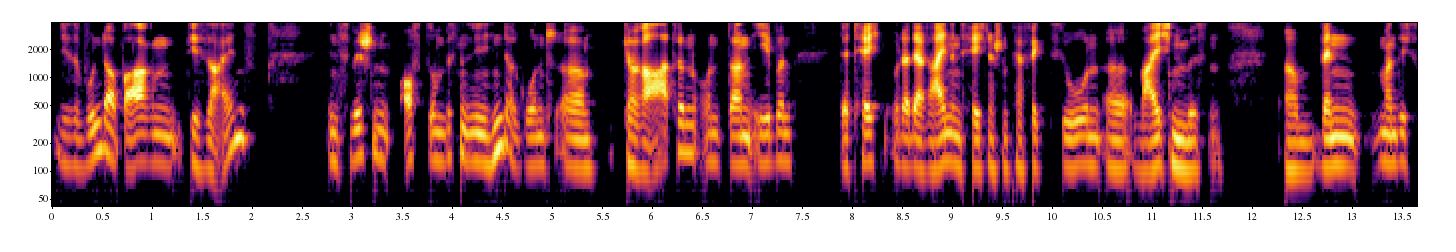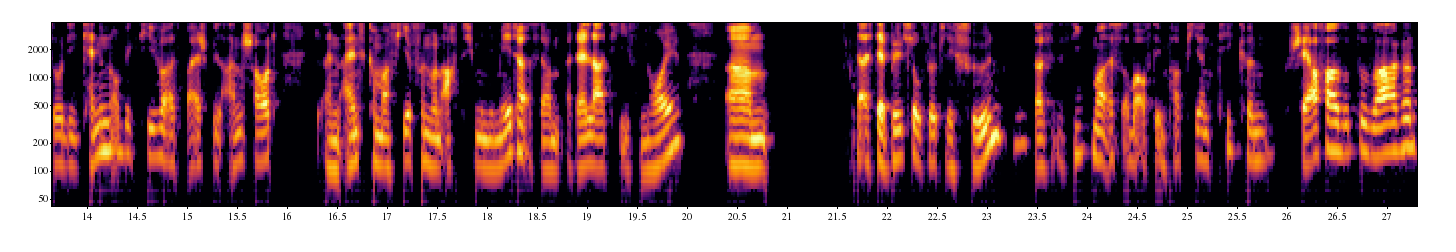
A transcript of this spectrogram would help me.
diese wunderbaren Designs inzwischen oft so ein bisschen in den Hintergrund äh, geraten und dann eben der Techn oder der reinen technischen Perfektion äh, weichen müssen. Ähm, wenn man sich so die Canon-Objektive als Beispiel anschaut, ein 1,485 mm ist ja relativ neu. Ähm, da ist der Bildlook wirklich schön. Das sieht man, ist aber auf dem Papier ein Ticken schärfer sozusagen.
